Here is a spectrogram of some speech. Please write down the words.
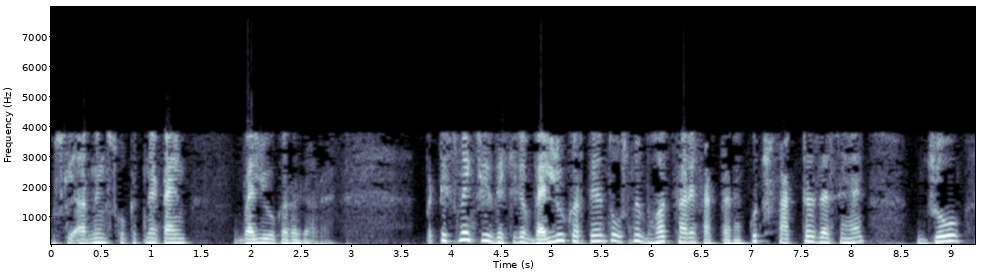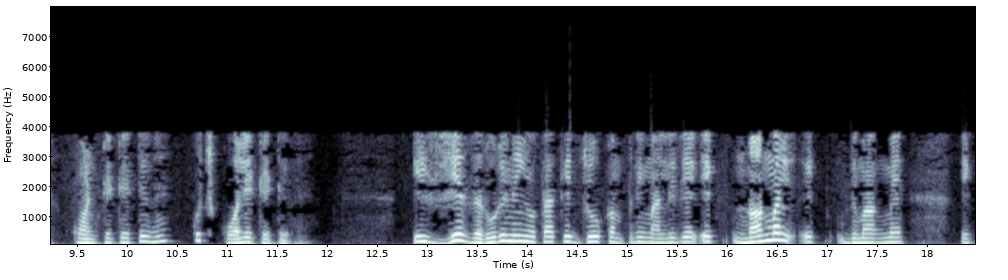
उसकी अर्निंग्स को कितने टाइम वैल्यू करा जा रहा है। बट इसमें एक चीज़ देखिए, जब वैल्यू करते हैं तो उसमें बहुत सारे फैक्टर हैं। कुछ फैक्टर्स ऐसे हैं जो क्वांटिटेटिव हैं, कुछ क्वालिटेटिव हैं। ये ज़रूरी नहीं होता कि जो कंपनी मान लीजिए एक नॉर्मल एक दिमाग में एक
